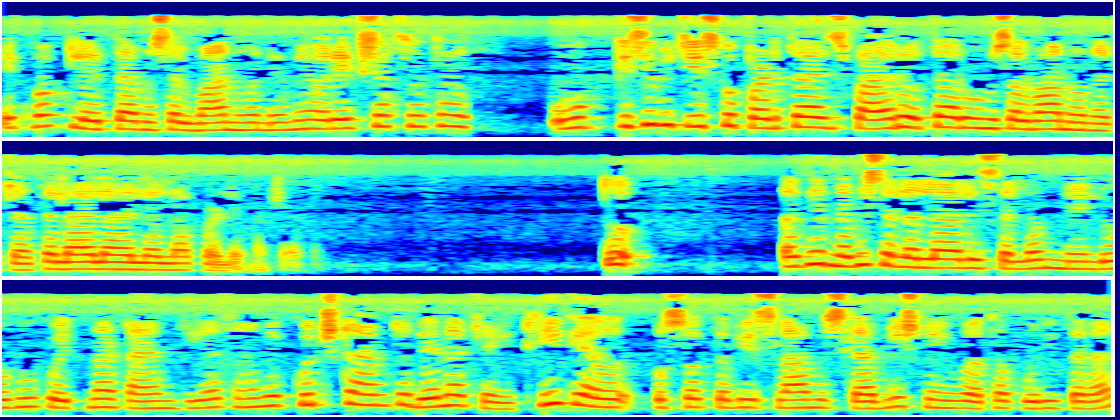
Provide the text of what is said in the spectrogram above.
ایک وقت لیتا ہے مسلمان ہونے میں، اور ایک شخص ہوتا ہے، وہ کسی بھی چیز کو پڑھتا ہے، انسپائر ہوتا ہے، اور وہ مسلمان ہونا چاہتا ہے۔ لا الہ الا اللہ پڑھ لینا چاہتا ہے۔ تو اگر نبی صلی اللہ علیہ وسلم نے لوگوں کو اتنا ٹائم دیا، تو ہمیں کچھ ٹائم تو دینا چاہیے۔ ٹھیک ہے، اس وقت ابھی اسلام اسٹیبلش نہیں ہوا تھا پوری طرح۔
